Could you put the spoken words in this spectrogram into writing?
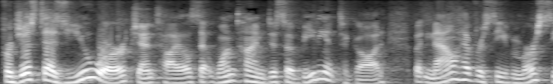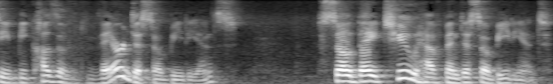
For just as you were, Gentiles, at one time disobedient to God, but now have received mercy because of their disobedience, so they too have been disobedient,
